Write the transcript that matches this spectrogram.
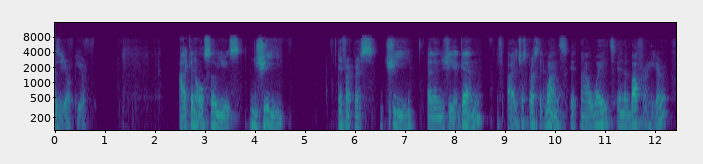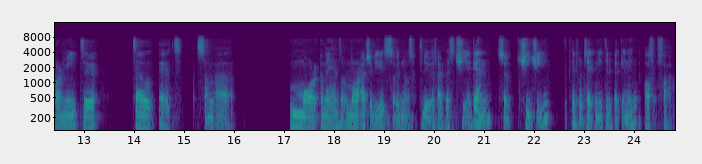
zero here. I can also use G if I press G and then G again. If I just pressed it once, it now waits in the buffer here for me to tell it some uh, more commands or more attributes so it knows what to do. If I press G again, so GG, it would take me to the beginning of a file.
